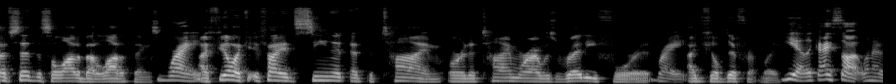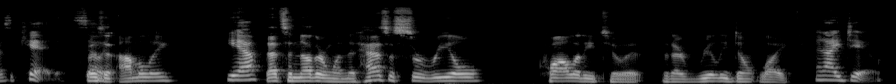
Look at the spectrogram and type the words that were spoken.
I've said this a lot about a lot of things. Right. I feel like if I had seen it at the time or at a time where I was ready for it, right. I'd feel differently. yeah, like I saw it when I was a kid. So What is it, Amelie? Yeah. That's another one that has a surreal quality to it that I really don't like. And I do.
